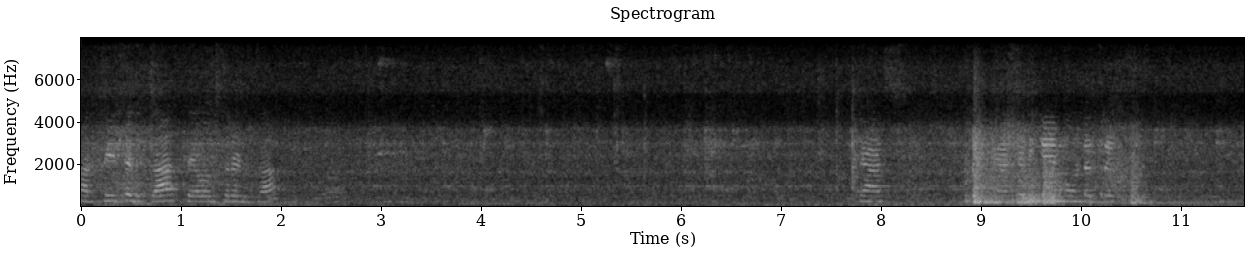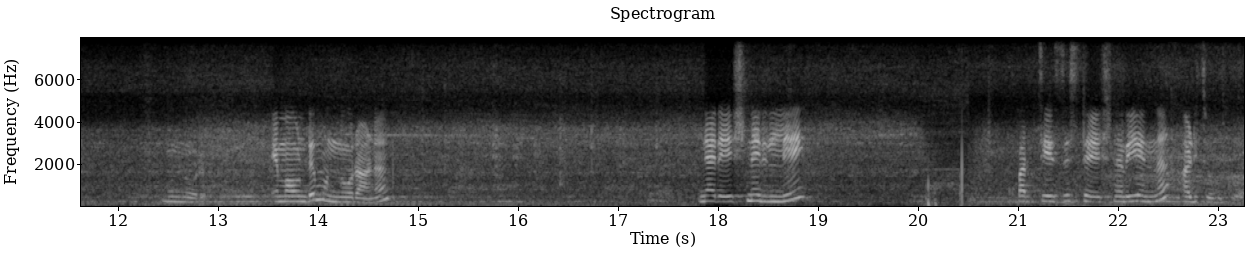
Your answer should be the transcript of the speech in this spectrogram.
purchase എടുക്കുക സേവൻസർ എടുക്കുക. ക്യാഷ് ക്യാഷ് എത്ര മുന്നൂറ്. എമൗണ്ട് മുന്നൂറാണ്. നരേഷനരിൽ പർച്ചേസ് സ്റ്റേഷനറി എന്ന് അടിച്ചു കൊടുക്കുക.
